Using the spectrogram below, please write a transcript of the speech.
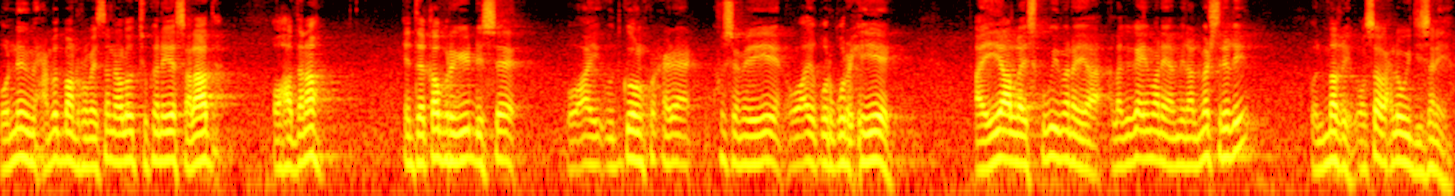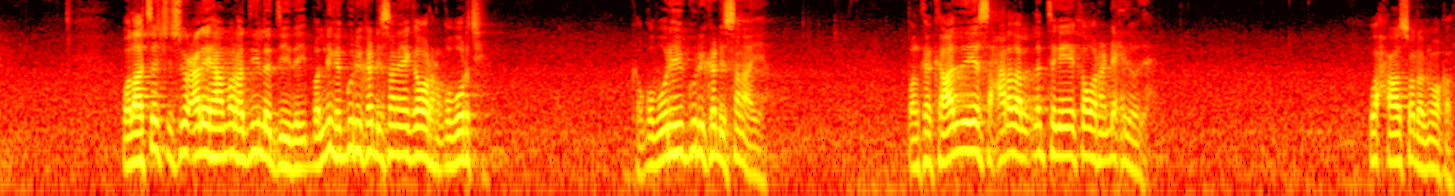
Oo nebi maxamed baan rumaysana loo tukanaya salaada. Oo haddana intay qabrigii dhiseen oo ay udgoon ku xidheen ku sameeyeen oo ay qurqurxiyeen ayaa la iskugu imanayaa lagaga imanaya min almashriqi wاlmaqrib oo saa wax loo weydiisanaya. Walaa tajlisuu calayha mar haddii la diiday bal ninka guri ka dhisanaya ka warran qubuurtii. Ka qubuurihii guri ka dhisanaya balka kaadida iyo saxarada la tegaya ka waran dhexdooda. Waxaasoo dhan waa qab.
